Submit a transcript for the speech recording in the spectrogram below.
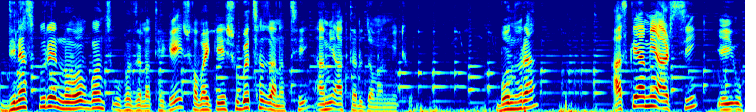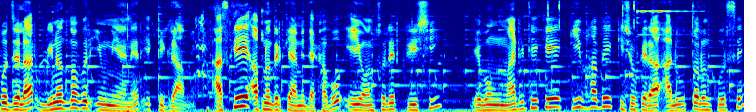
দিনাজপুরের নবাবগঞ্জ উপজেলা থেকে সবাইকে শুভেচ্ছা জানাচ্ছি আমি আক্তারুজ্জামান মিঠু। বন্ধুরা, আজকে আমি আসছি এই উপজেলার বিনোদনগর ইউনিয়নের একটি গ্রামে। আজকে আপনাদেরকে আমি দেখাবো এই অঞ্চলের কৃষি এবং মাটি থেকে কীভাবে কৃষকেরা আলু উত্তোলন করছে।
